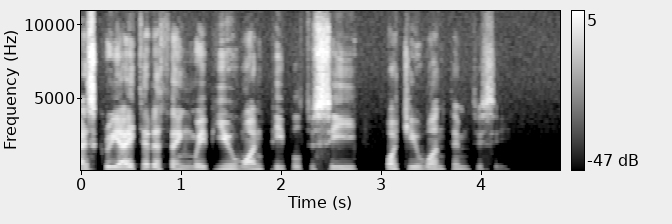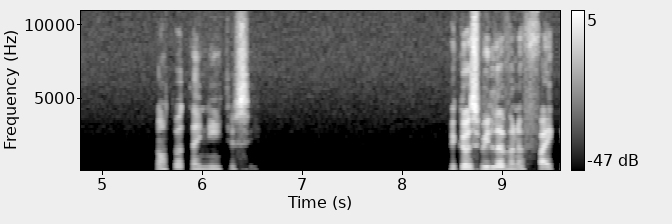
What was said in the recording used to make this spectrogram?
has created a thing where you want people to see what you want them to see, not what they need to see. Because we live in a fake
